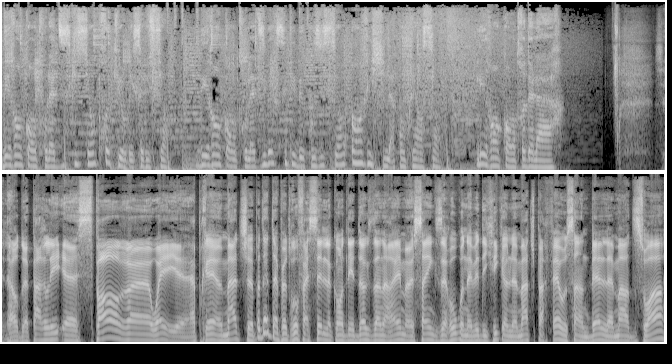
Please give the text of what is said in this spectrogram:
Des rencontres où la discussion procure des solutions. Des rencontres où la diversité de positions enrichit la compréhension. Les rencontres de l'art. C'est l'heure de parler euh, sport. Euh, ouais, euh, après un match peut-être un peu trop facile contre les Ducks d'Anaheim, un 5-0 qu'on avait décrit comme le match parfait au Centre Bell mardi soir.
